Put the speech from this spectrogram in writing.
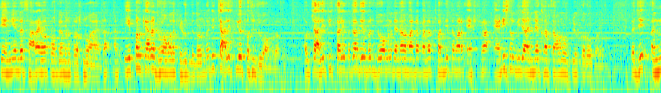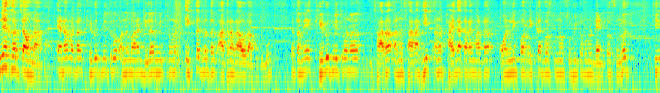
તે એની અંદર સારા એવા પ્રોબ્લેમ અને પ્રશ્નો આવ્યા હતા અને એ પણ ક્યારે જોવા મળે ખેડૂત મિત્રોને? જે ચાલીસ દિવસ પછી જોવા મળે હતું. હવે ચાલીસ, પિસ્તાલીસ, પચાસ દિવસ પછી જોવા મળે, તેના માટે પાછા ફરીથી તમારે એક્સ્ટ્રા એડિશનલ બીજા અન્ય ખર્ચાઓનો ઉપયોગ કરવો પડે છે. જે અન્ય ખર્ચાઓ ના થાય, એના માટે ખેડૂત મિત્રો અને મારા ડીલર મિત્રોને એક જ બધા આગ્રહ રાહો રાખું છું હું, કે તમે ખેડૂત મિત્રોને સારા અને સારા હિત અને ફાયદાકારક માટે ઓનલી ફોર એક જ વસ્તુનો સુમિટોમોનો ડેન્ટો સુનો થી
